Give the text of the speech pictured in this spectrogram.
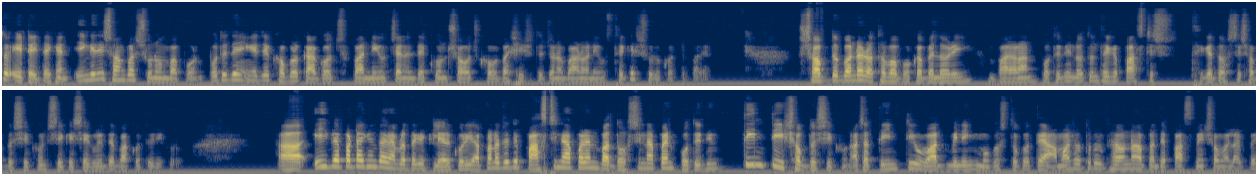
তো এটাই, দেখেন, ইংরেজি সংবাদ শুনুন বা পড়ুন। প্রতিদিন ইংরেজি খবর, কাগজ বা নিউজ চ্যানেল দেখুন, সহজ খবর বা শিশুদের জন্য বানানো নিউজ থেকে শুরু করতে পারেন শব্দ ভাণ্ডার অথবা ভোকাবেলারি বাড়ান, প্রতিদিন নতুন থেকে পাঁচটি থেকে দশটি শব্দ শিখুন, শিখে সেগুলিতে বাক্য তৈরি করুন। এই ব্যাপারটা কিন্তু আমি আপনাদেরকে ক্লিয়ার করি। আপনারা যদি পাঁচটি না পারেন বা দশটি না পারেন, প্রতিদিন তিনটি শব্দ শিখুন। আচ্ছা তিনটি ওয়ার্ড মিনিং মুখস্থ করতে আমার যতটুকু ধারণা, আপনাদের পাঁচ মিনিট সময় লাগবে।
